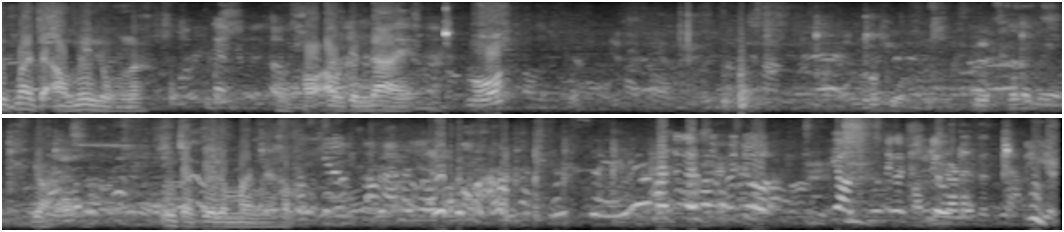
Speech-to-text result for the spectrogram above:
นึกว่าจะเอาไม่ลงนะโอ้เขาเอาจนได้ ยอดนี่จากเยอรมันนะครับ 他这个是不是就要出那个石榴种子呀？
